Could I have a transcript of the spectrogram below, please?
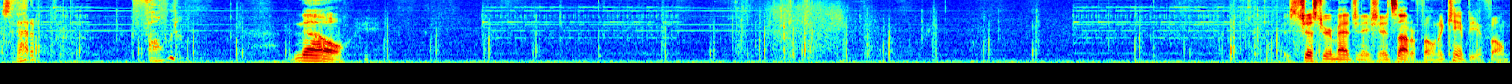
Is that a phone? No. It's just your imagination. It's not a phone. It can't be a phone.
